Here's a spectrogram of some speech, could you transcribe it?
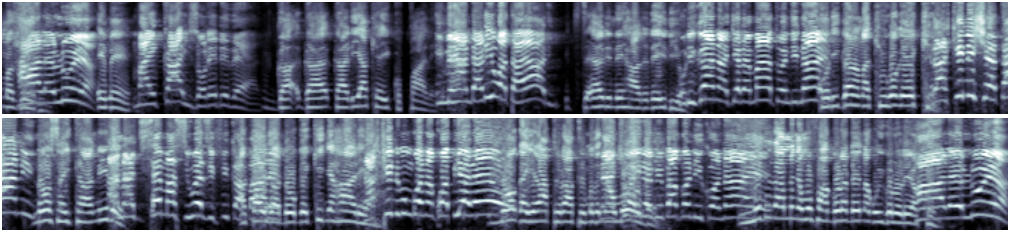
mazuri Hallelujah. Amen. My car is already there. Ga- ga- gari yake iko pale Imeandaliwa tayari. tayari ni harĩrĩirio Kulingana na Jeremiah 29. Kulingana na kiugo gĩkĩ Lakini shetani no shetani rĩ anasema siwezi fika pale. akauga doge kinya hale. Lakini Mungu anakuambia leo ngai iratu atĩ mũthenya najua ile ũmũthĩ mipango niko naye. ndĩramenya mũbango ũrĩa ndĩ naguo igũrũ rĩaku Hallelujah.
